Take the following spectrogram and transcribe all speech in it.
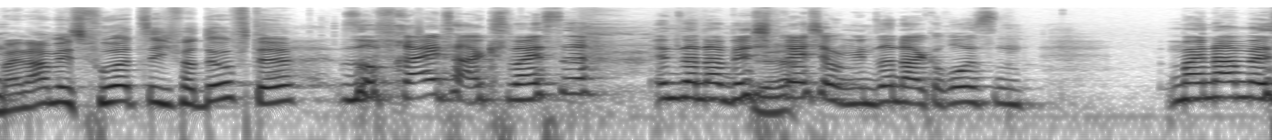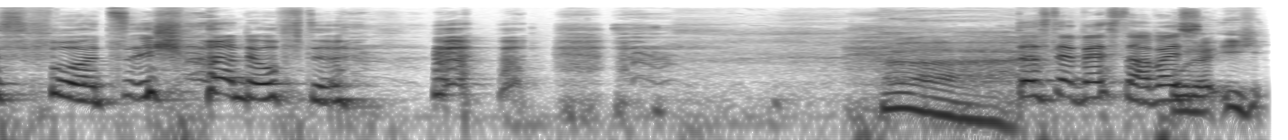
mein Name ist Furz, ich verdufte. so freitags, weißt du, in so einer Besprechung, in so einer großen. Mein Name ist Furz, ich verdufte. Das ist der Beste, aber ich. Oder ich,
